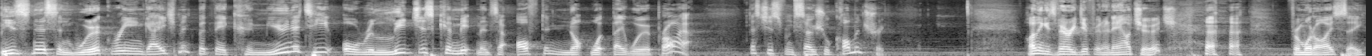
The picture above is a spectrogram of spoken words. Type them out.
business and work re engagement, but their community or religious commitments are often not what they were prior. That's just from social commentary. I think it's very different in our church from what I see.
